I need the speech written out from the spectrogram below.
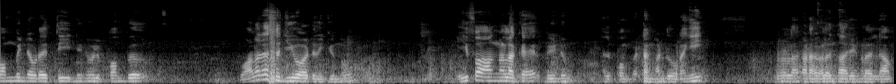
പമ്പിന്റെ അവിടെ എത്തി. ഇന്ത്യൻ ഓയിൽ പമ്പ് വളരെ സജീവമായിട്ട് നിൽക്കുന്നു. ഈ ഭാഗങ്ങളിലൊക്കെ വീണ്ടും അല്പം വെട്ടം കണ്ടു തുടങ്ങി. ഇവിടെയുള്ള കടകളും കാര്യങ്ങളെല്ലാം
